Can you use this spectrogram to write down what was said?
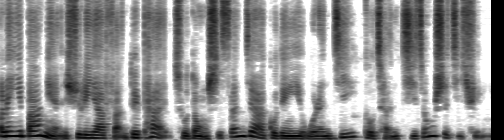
二零一八年，叙利亚反对派出动十三架固定翼无人机，构成集中式集群，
